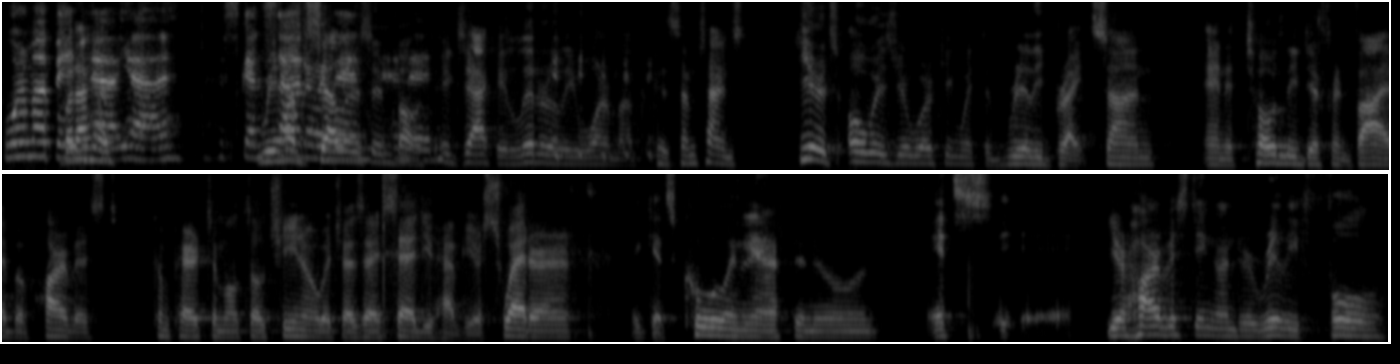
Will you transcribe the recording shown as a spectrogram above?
warm up, in have, uh, yeah, Scansado we have cellars then, in both. Then... Exactly, literally warm up because sometimes here it's always you're working with the really bright sun and a totally different vibe of harvest compared to Montalcino, which, as I said, you have your sweater. It gets cool in the afternoon. It's you're harvesting under really full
